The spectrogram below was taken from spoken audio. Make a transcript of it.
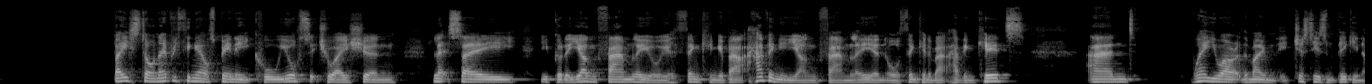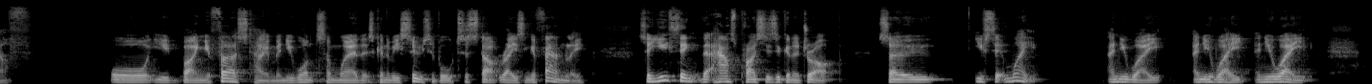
based on everything else being equal, your situation, let's say you've got a young family or you're thinking about having a young family and or thinking about having kids and where you are at the moment it just isn't big enough or you're buying your first home and you want somewhere that's going to be suitable to start raising a family so you think that house prices are going to drop so you sit and wait and you wait and you wait and you wait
